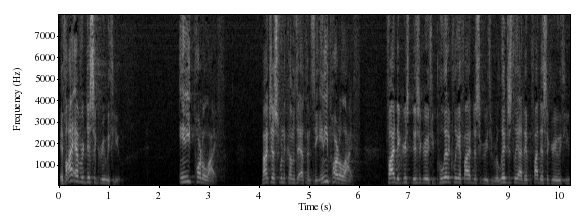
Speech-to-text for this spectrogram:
If I ever disagree with you, any part of life, not just when it comes to ethnicity, any part of life. If I disagree with you politically, if I disagree with you religiously, if I disagree with you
